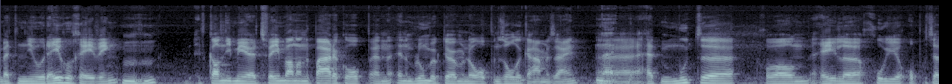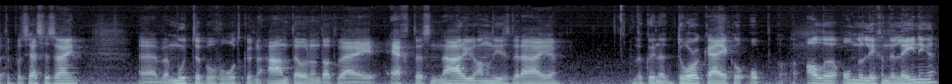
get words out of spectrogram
met de nieuwe regelgeving mm -hmm het kan niet meer twee man aan de paardenkop en, en een Bloomberg terminal op een zolderkamer zijn. Nee. Het moeten gewoon hele goede opgezette processen zijn. We moeten bijvoorbeeld kunnen aantonen dat wij echte scenario-analyse draaien. We kunnen doorkijken op alle onderliggende leningen.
